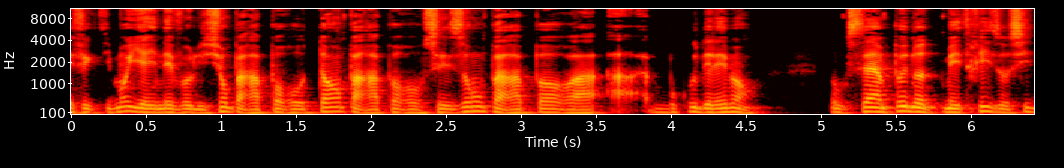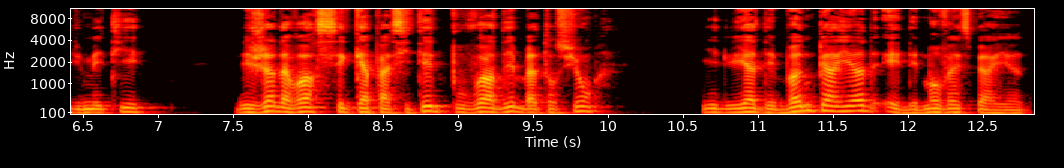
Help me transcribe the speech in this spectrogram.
effectivement, il y a une évolution par rapport au temps, par rapport aux saisons, par rapport à, à beaucoup d'éléments. Donc c'est un peu notre maîtrise aussi du métier déjà d'avoir ces capacités de pouvoir dire, bah, attention, il y a des bonnes périodes et des mauvaises périodes.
